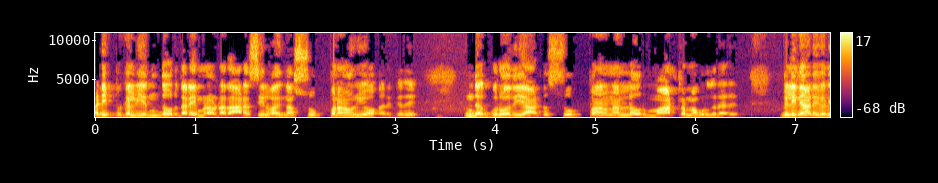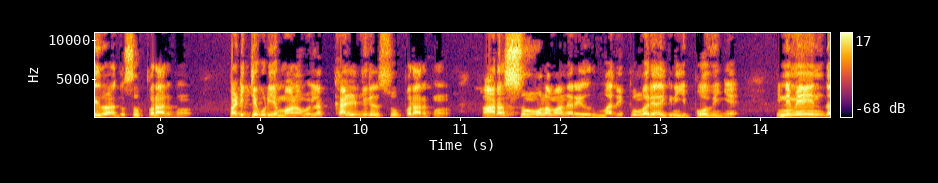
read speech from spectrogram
படிப்பு கல்வி எந்த ஒரு தடைமுறை விடாது அரசியல்வாதிகள் சூப்பரான ஒரு யோகம் இருக்குது. இந்த குரோதி ஆண்டு சூப்பரான நல்ல ஒரு மாற்றமா கொடுக்குறாரு. வெளிநாடு வெளிநாடு சூப்பரா இருக்கும். படிக்கக்கூடிய மாணவர்கள்லாம் கல்விகள் சூப்பரா இருக்கும். அரசு மூலமா நிறைய ஒரு மதிப்பு மரியாதைக்கு நீங்க போவீங்க. இனிமே இந்த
